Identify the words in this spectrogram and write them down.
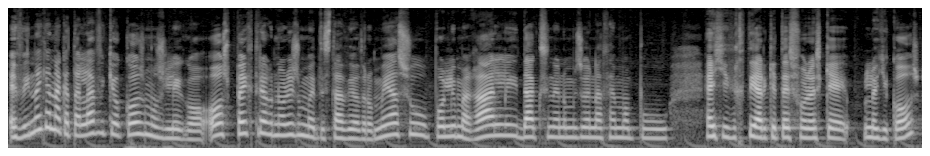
Ευίνα, για να καταλάβει και ο κόσμος λίγο, ως παίχτρια γνωρίζουμε τη σταδιοδρομία σου, πολύ μεγάλη, εντάξει είναι νομίζω ένα θέμα που έχει δεχτεί αρκετές φορές και λογικός.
